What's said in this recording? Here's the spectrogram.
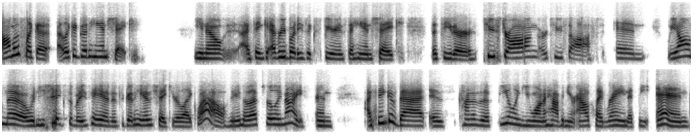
almost like a like a good handshake. You know, I think everybody's experienced a handshake that's either too strong or too soft. And we all know when you shake somebody's hand, it's a good handshake. You're like, wow, you know, that's really nice. And I think of that as kind of the feeling you want to have in your outside rein at the end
